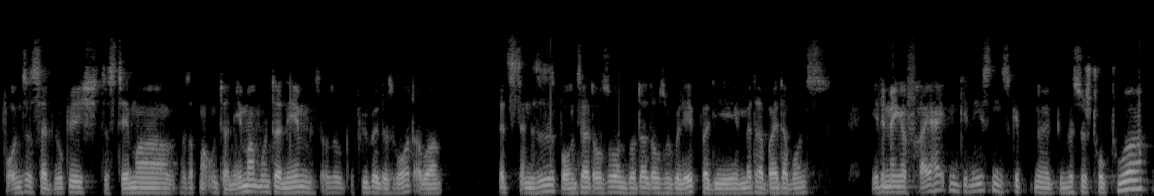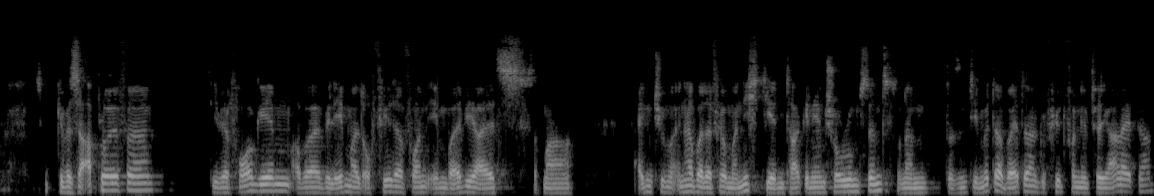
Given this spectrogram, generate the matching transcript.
für uns ist halt wirklich das Thema, was sagt man, Unternehmer im Unternehmen, ist also ein geflügeltes Wort, aber letzten Endes ist es bei uns halt auch so und wird halt auch so gelebt, weil die Mitarbeiter bei uns jede Menge Freiheiten genießen. Es gibt eine gewisse Struktur, es gibt gewisse Abläufe, die wir vorgeben, aber wir leben halt auch viel davon, eben weil wir als, sag mal, Eigentümer, Inhaber der Firma nicht jeden Tag in den Showrooms sind, sondern da sind die Mitarbeiter geführt von den Filialleitern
